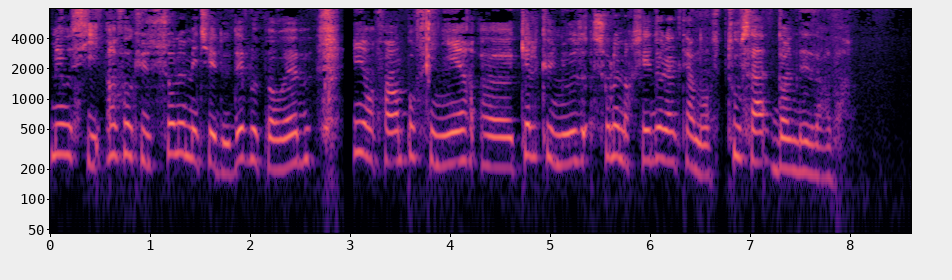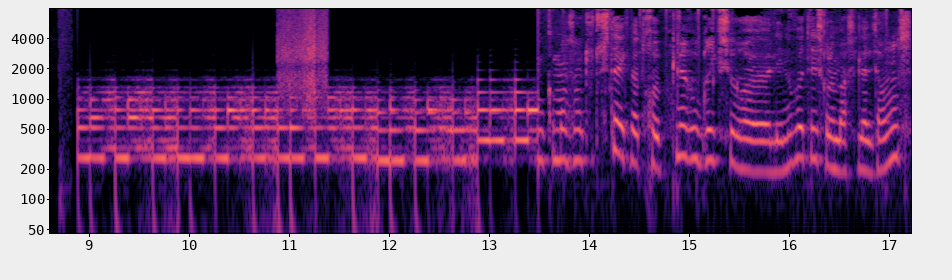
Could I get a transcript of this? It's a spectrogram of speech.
mais aussi un focus sur le métier de développeur web et enfin pour finir quelques news sur le marché de l'alternance. Tout ça dans le désordre. Commençons tout de suite avec notre première rubrique sur euh, les nouveautés sur le marché de l'alternance.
